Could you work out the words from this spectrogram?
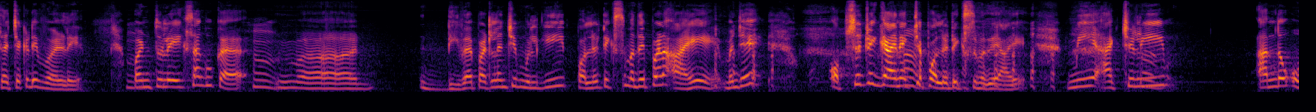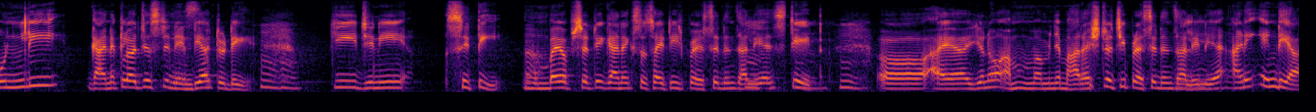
त्याच्याकडे वळले. पण तुला एक सांगू का? डी वाय पाटलांची मुलगी पॉलिटिक्समध्ये पण आहे. म्हणजे ऑप्सेट्रिक गायनेकच्या पॉलिटिक्समध्ये आहे. मी actually I am the only gynaecologist in India today की जिनी city Mumbai obstetric gynaec society president झाली आहे स्टेट आय यु नो म्हणजे महाराष्ट्राची प्रेसिडेंट झालेली आहे आणि इंडिया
